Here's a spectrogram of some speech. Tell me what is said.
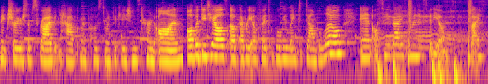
make sure you're subscribed and have my post notifications turned on. All the details of every outfit will be linked down below and I'll see you guys in my next video. Bye.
